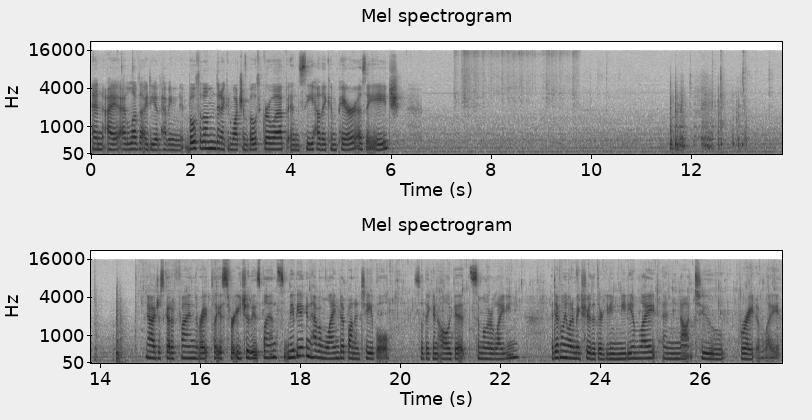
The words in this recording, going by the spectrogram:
And I, I love the idea of having both of them, then I can watch them both grow up and see how they compare as they age. Now I just gotta find the right place for each of these plants. Maybe I can have them lined up on a table so they can all get similar lighting. I definitely wanna make sure that they're getting medium light and not too bright of light.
